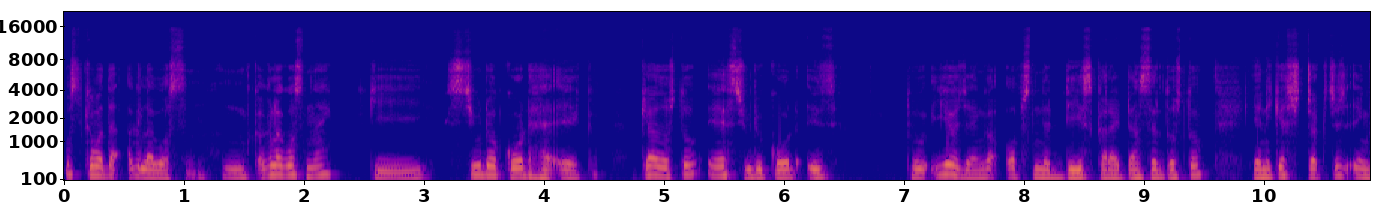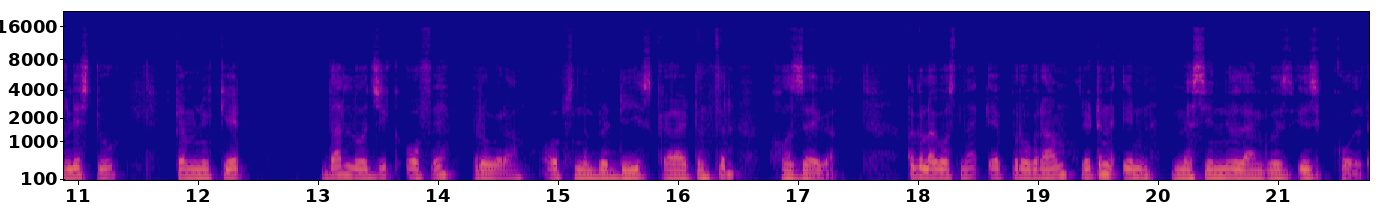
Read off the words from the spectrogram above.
उसके बाद अगला क्वेश्चन अगला क्वेश्चन है कि स्यूडो कोड है एक। क्या दोस्तों ए स्यूडो कोड इज़ तो ये हो जाएगा ऑप्शन डी इसका राइट आंसर दोस्तों। यानी कि structure English to communicate the logic of a program option number D इसका राइट आंसर हो जाएगा अगला क्वेश्चन है a program written in machine language is called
